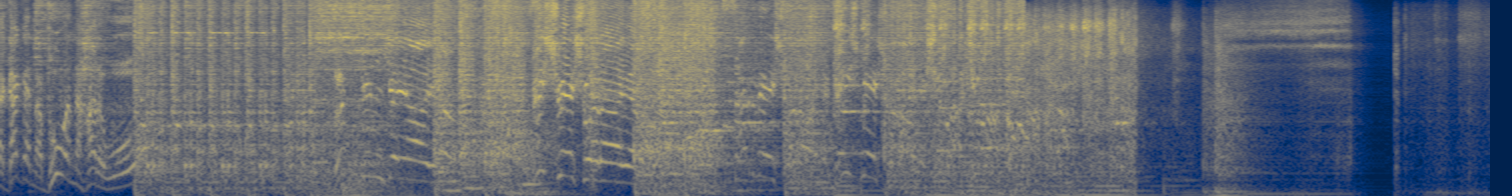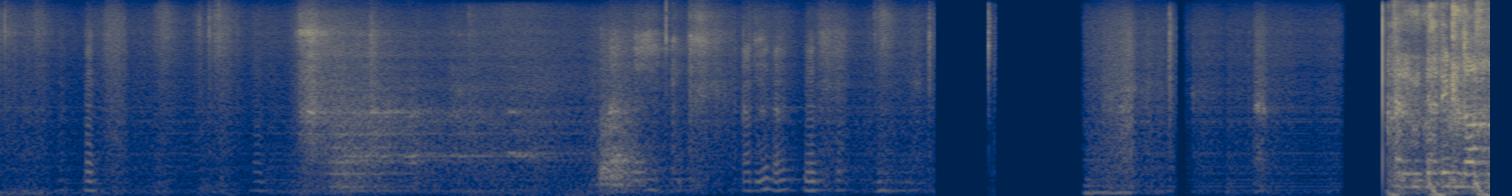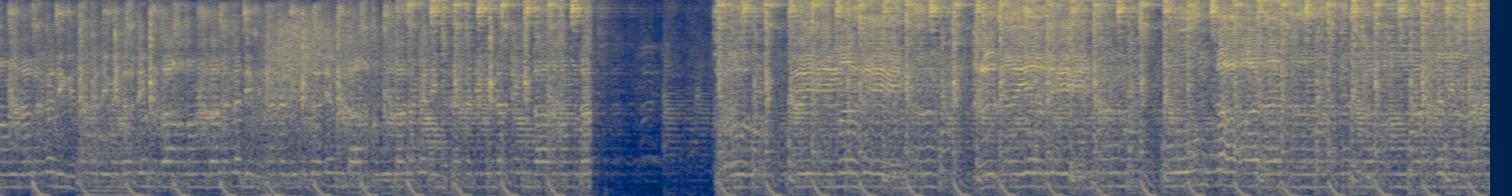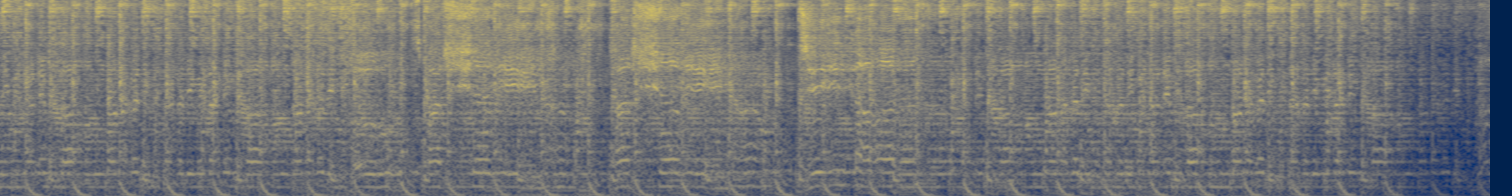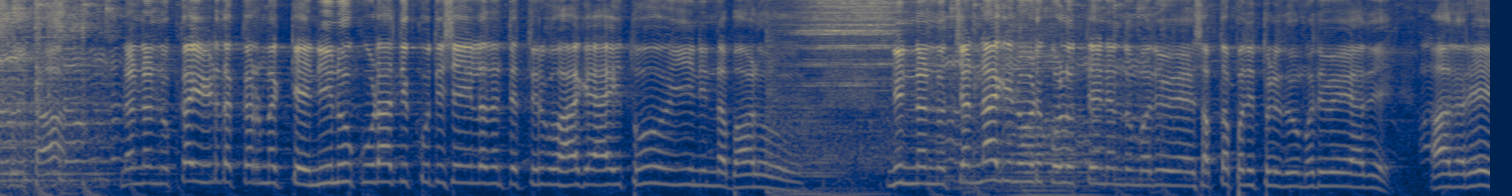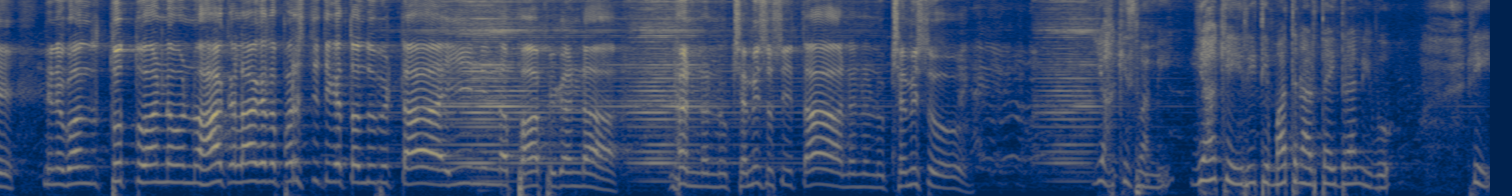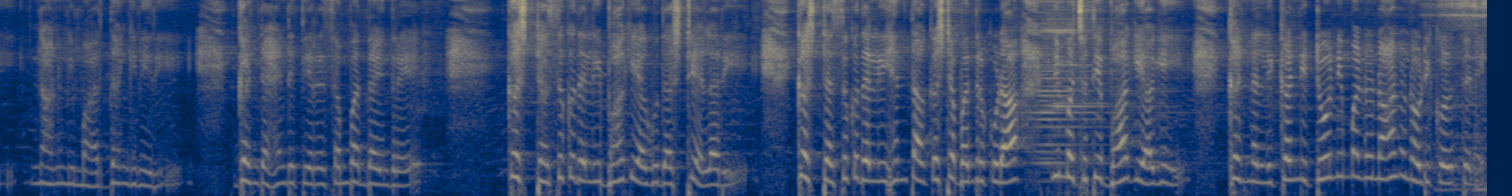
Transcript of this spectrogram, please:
ಗಗನ ಭುವನ ಹರವು. ಮೃತ್ಯುಂಜಯಾಯ, ವಿಶ್ವೇಶ್ವರಾಯ. ప్రేమ వేమ హృదయ వేమ ఓంకార స్పర్శవేన హర్షవేన జయకార. ನನ್ನನ್ನು ಕೈ ಹಿಡಿದ ಕರ್ಮಕ್ಕೆ ನೀನು ಕೂಡ ದಿಕ್ಕು ದಿಶೆ ಇಲ್ಲದಂತೆ ತಿರುಗು ಹಾಗೆ ಆಯಿತು, ಈ ನಿನ್ನ ಬಾಳು. ನಿನ್ನನ್ನು ಚೆನ್ನಾಗಿ ನೋಡಿಕೊಳ್ಳುತ್ತೇನೆಂದು ಮದುವೆ, ಸಪ್ತಪದಿ ತುಳಿದು ಮದುವೆಯಾದೆ ಆದರೆ ನಿನಗೊಂದು ತುತ್ತು ಅನ್ನವನ್ನು ಹಾಕಲಾಗದ ಪರಿಸ್ಥಿತಿಗೆ ತಂದು ಬಿಟ್ಟ ಈ ನಿನ್ನ ಪಾಪಿ ಗಂಡ. ನನ್ನನ್ನು ಕ್ಷಮಿಸು ಸೀತಾ, ನನ್ನನ್ನು ಕ್ಷಮಿಸು. ಯಾಕೆ ಸ್ವಾಮಿ? ಯಾಕೆ ಈ ರೀತಿ ಮಾತನಾಡ್ತಾ ಇದ್ರ ನೀವು? ರೀ, ನಾನು ನಿಮ್ಮ ಅರ್ಧಂಗಿನಿ ರೀ. ಗಂಡ ಹೆಂಡತಿಯರ ಸಂಬಂಧ ಎಂದರೆ ಕಷ್ಟ ಸುಖದಲ್ಲಿ ಭಾಗಿಯಾಗುವುದು ಅಷ್ಟೇ ಅಲ್ಲ ರೀ. ಕಷ್ಟ ಸುಖದಲ್ಲಿ ಎಂಥ ಕಷ್ಟ ಬಂದರೂ ಕೂಡ ನಿಮ್ಮ ಜೊತೆ ಭಾಗಿಯಾಗಿ ಕಣ್ಣಲ್ಲಿ ಕಣ್ಣಿಟ್ಟು ನಿಮ್ಮನ್ನು ನಾನು ನೋಡಿಕೊಳ್ಳುತ್ತೇನೆ.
